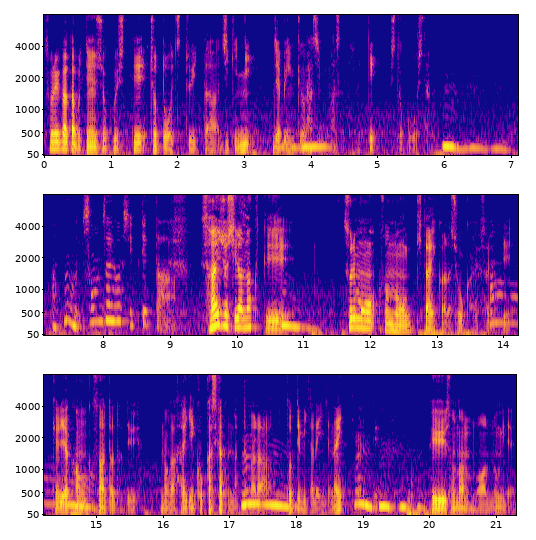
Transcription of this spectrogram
それが多分転職してちょっと落ち着いた時期にじゃあ勉強始めますって言って取得をした。うんうんうん。あもう存在は知ってた、最初知らなくて、うん。それもその期待から紹介されてキャリアコンサルタントっていうのが最近国家資格になったからうん。取ってみたらいいんじゃないって言われて、うんうんへえそんなのあるの？みたい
